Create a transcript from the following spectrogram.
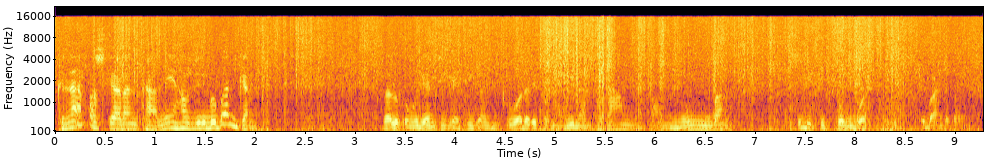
Kenapa sekarang kami harus dibebankan? Lalu kemudian tiga-tiga keluar dari pengadilan tanpa menyumbang sedikit pun buat dia. Coba anda bayangkan.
